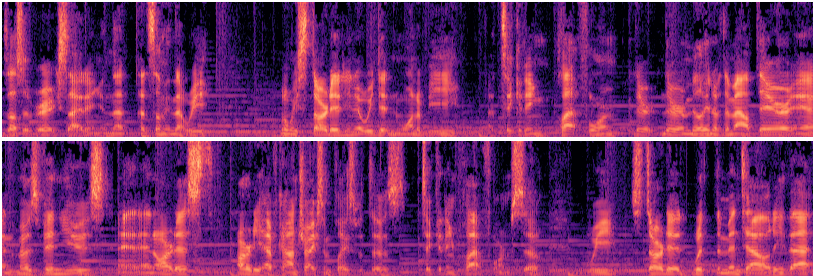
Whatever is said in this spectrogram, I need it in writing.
is also very exciting. And that, that's something that we when we started, you know, we didn't want to be a ticketing platform. There, there are a million of them out there, and most venues and, and artists already have contracts in place with those ticketing platforms. So we started with the mentality that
